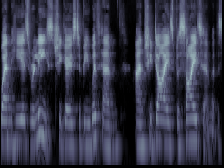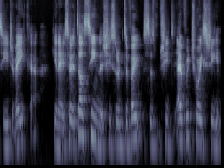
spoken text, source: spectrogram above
When he is released, she goes to be with him and she dies beside him at the siege of Acre you know so it does seem that she sort of devotes she every choice she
